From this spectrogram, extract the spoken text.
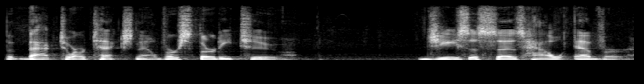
But back to our text now, verse 32. Jesus says, however.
